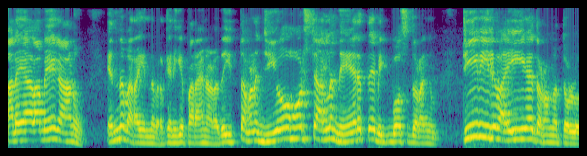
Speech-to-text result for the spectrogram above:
മലയാളമേ കാണൂ എന്ന് പറയുന്നവർക്ക് എനിക്ക് പറയാനുള്ളത് ഇത്തവണ ജിയോ ഹോട്ട്സ്റ്റാറിൽ നേരത്തെ ബിഗ് ബോസ് തുടങ്ങും. ടി വിയിൽ വൈകിയേ തുടങ്ങത്തുള്ളൂ.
